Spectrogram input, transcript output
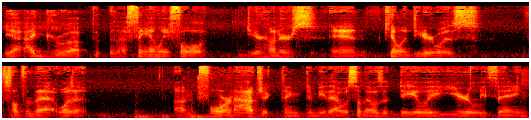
Yeah, I grew up with a family full of deer hunters, and killing deer was something that wasn't on foreign object thing to me. That was something that was a daily, yearly thing.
